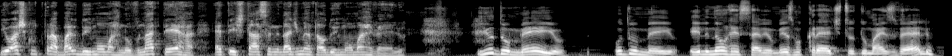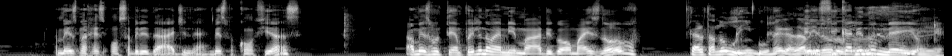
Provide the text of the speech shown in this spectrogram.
E eu acho que o trabalho do irmão mais novo na Terra é testar a sanidade mental do irmão mais velho. E o do meio, o do meio, ele não recebe o mesmo crédito do mais velho, a mesma responsabilidade, né? A mesma confiança. Ao mesmo tempo, ele não é mimado igual o mais novo, O cara tá no limbo, né, cara? ele fica ali no meio. Meio.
